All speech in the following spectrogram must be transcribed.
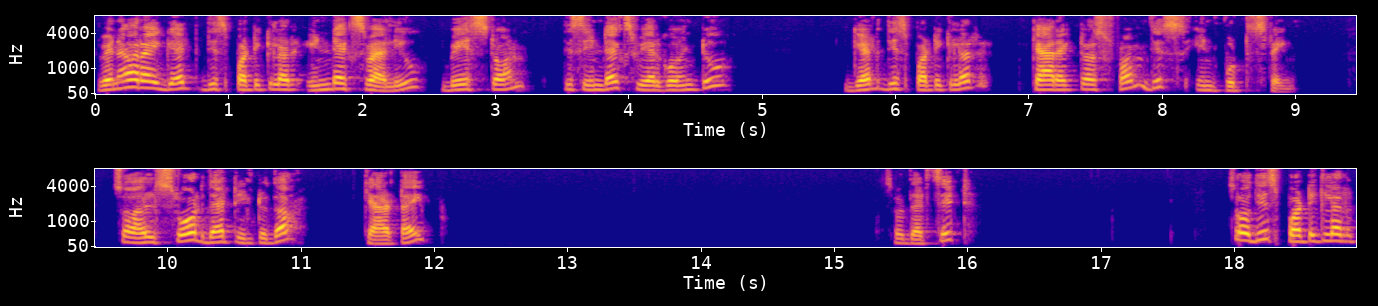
whenever i get this particular index value based on this index we are going to get this particular characters from this input string. So i'll store that into the char type. So that's it. So this particular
